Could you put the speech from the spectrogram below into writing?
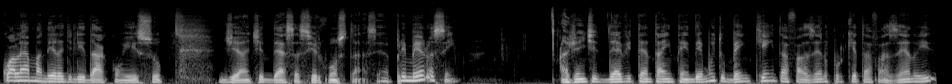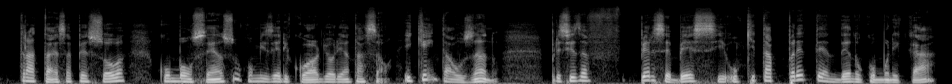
Qual é a maneira de lidar com isso diante dessa circunstância? Primeiro, assim, a gente deve tentar entender muito bem quem está fazendo, por que está fazendo e tratar essa pessoa com bom senso, com misericórdia e orientação. E quem está usando precisa perceber se o que está pretendendo comunicar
